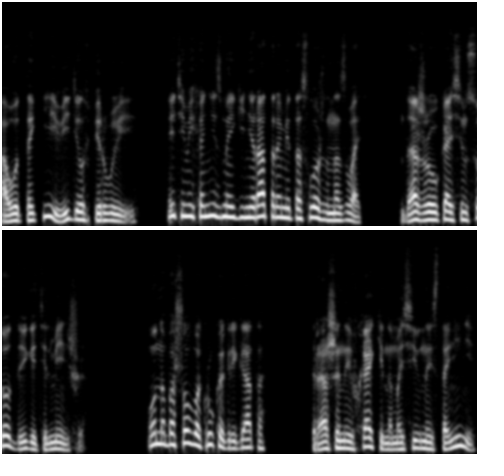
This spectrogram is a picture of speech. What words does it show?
а вот такие видел впервые. Эти механизмы и генераторами-то сложно назвать. Даже у К-700 двигатель меньше. Он обошел вокруг агрегата. Крашеный в хаке на массивной станине,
